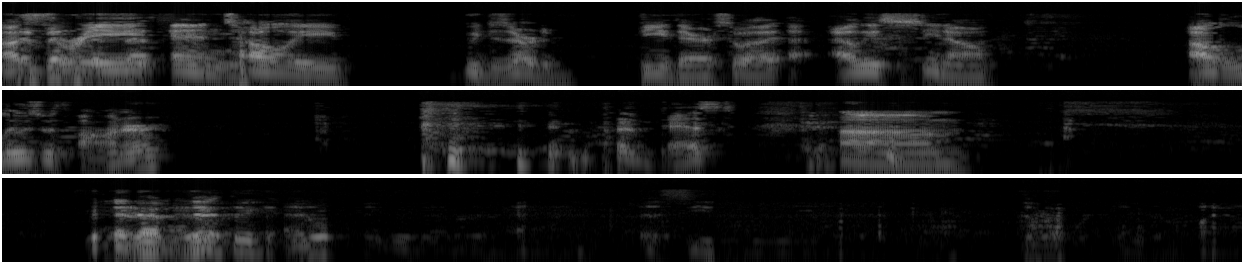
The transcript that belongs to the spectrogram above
us The be- the three and. Tully, we deserve to be there. So at, at least you know, I'll lose with honor. but I'm pissed. Um, I yeah, don't, that- I don't think I don't think we've ever had a season. The four teams the playoffs.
